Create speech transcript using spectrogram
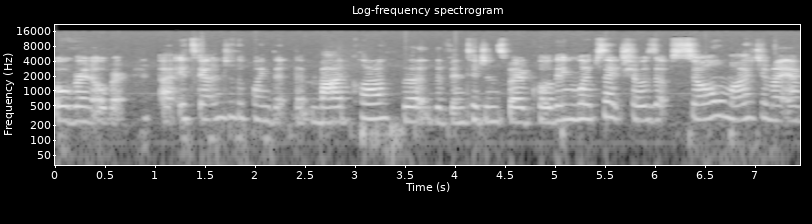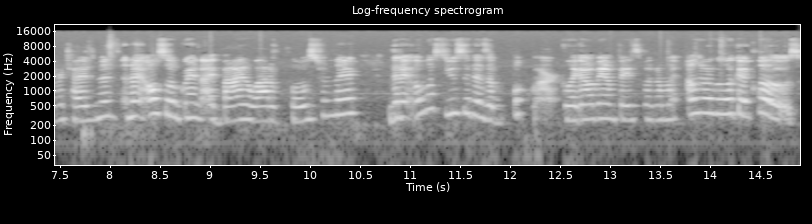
over and over. Uh, it's gotten to the point that, that ModCloth, the, the vintage inspired clothing website, shows up so much in my advertisements. And I also, grant, I buy a lot of clothes from there that I almost use it as a bookmark. Like I'll be on Facebook and I'm like, I'm gonna go look at clothes.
